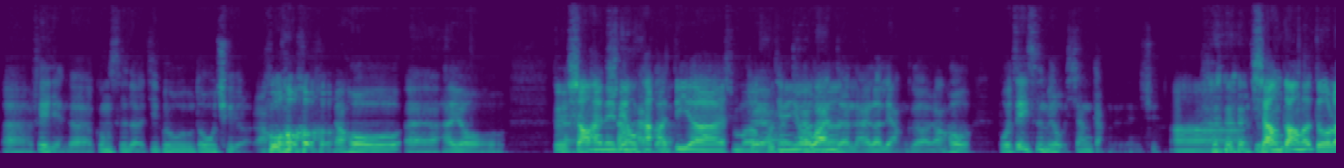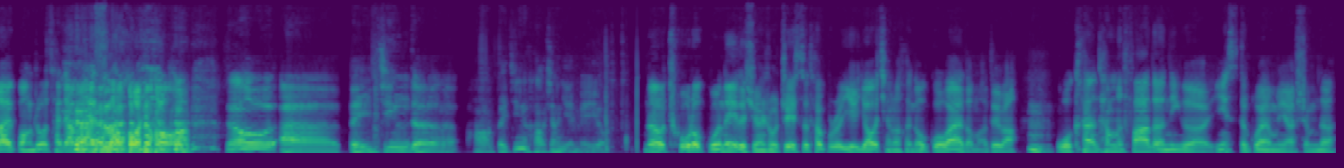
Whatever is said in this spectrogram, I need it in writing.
呃，沸点的公司的几乎都去了。然后，然后呃，还有对上海那边，我看阿迪啊，什么莆田台湾的来了两个，然后不过这一次没有香港的。啊，香港的都来广州参加 MAS 的活动啊，然后呃，北京的啊，北京好像也没有。那除了国内的选手，这次他不是也邀请了很多国外的嘛，对吧？嗯，我看他们发的那个 Instagram 呀什么的，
